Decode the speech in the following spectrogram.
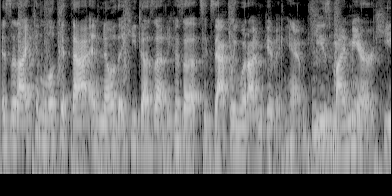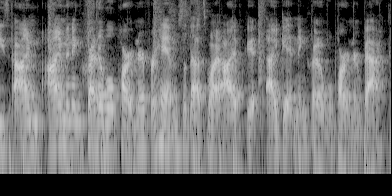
is that I can look at that and know that he does that because that's exactly what I'm giving him. He's my mirror. He's I'm I'm an incredible partner for him, so that's why I get I get an incredible partner back.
